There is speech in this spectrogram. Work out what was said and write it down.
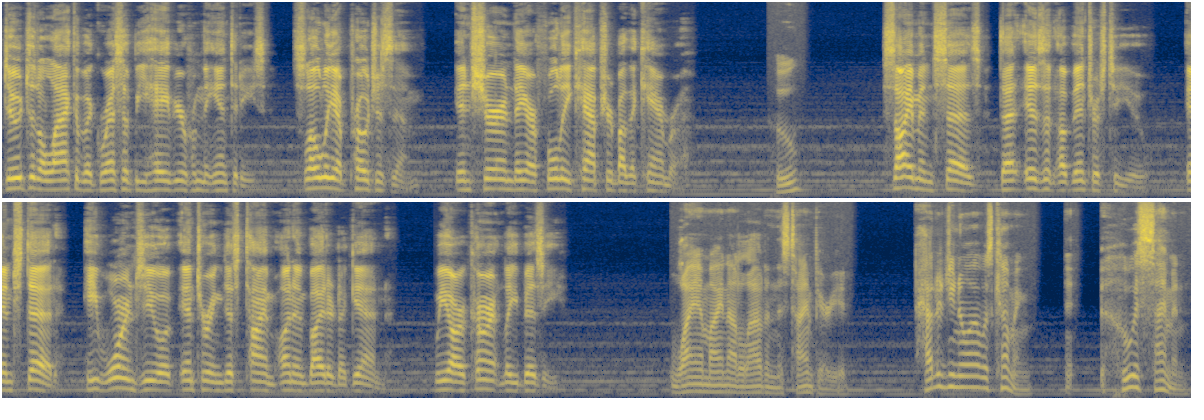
due to the lack of aggressive behavior from the entities, slowly approaches them, ensuring they are fully captured by the camera. Who? Simon says that isn't of interest to you. Instead, he warns you of entering this time uninvited again. We are currently busy. Why am I not allowed in this time period? How did you know I was coming? Eh, who is Simon?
